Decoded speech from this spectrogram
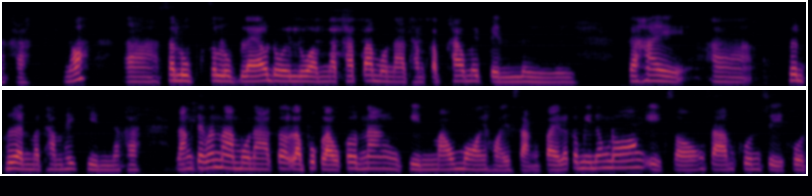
นะคะเนาะสรุปสรุปแล้วโดยรวมนะคะป้าโมนาทำกับข้าวไม่เป็นเลย ก็ให้อ่าเพื่อนๆมาทำให้กินนะคะ หลังจากนั้นมาโมนาก็เราพวกเราก็นั่งกินเมาส์มอยหอยสังไป แล้วก็มีน้องๆอีกสองสามคนสี่คน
